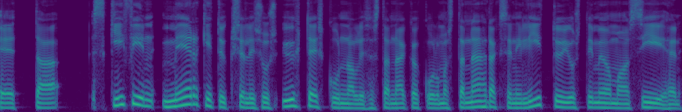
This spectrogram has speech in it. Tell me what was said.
että Skifin merkityksellisyys yhteiskunnallisesta näkökulmasta nähdäkseni liittyy just nimenomaan siihen,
